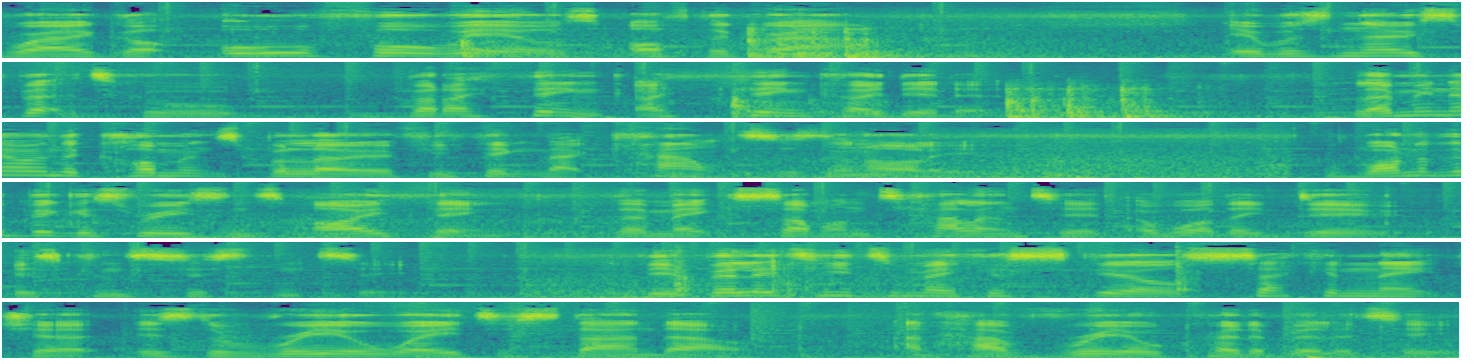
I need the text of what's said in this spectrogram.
where I got all four wheels off the ground. It was no spectacle, but I think I think I did it. Let me know in the comments below if you think that counts as an ollie. One of the biggest reasons I think that makes someone talented at what they do is consistency. The ability to make a skill second nature is the real way to stand out and have real credibility.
